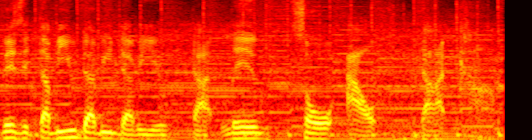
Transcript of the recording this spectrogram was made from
visit www.livesoulout.com.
